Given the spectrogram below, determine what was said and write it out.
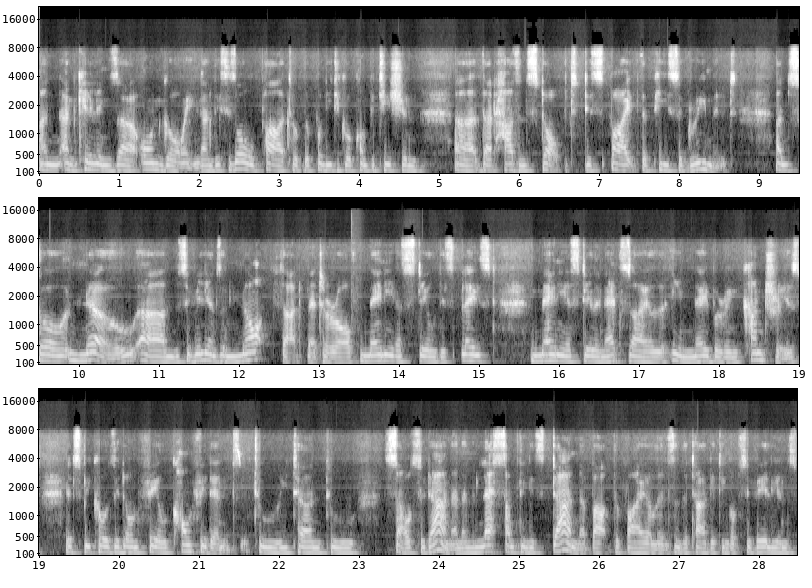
And, and, killings are ongoing. And this is all part of the political competition uh, that hasn't stopped despite the peace agreement. And so, no, um, civilians are not that better off. Many are still displaced. Many are still in exile in neighboring countries. It's because they don't feel confident to return to South Sudan. And unless something is done about the violence and the targeting of civilians,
